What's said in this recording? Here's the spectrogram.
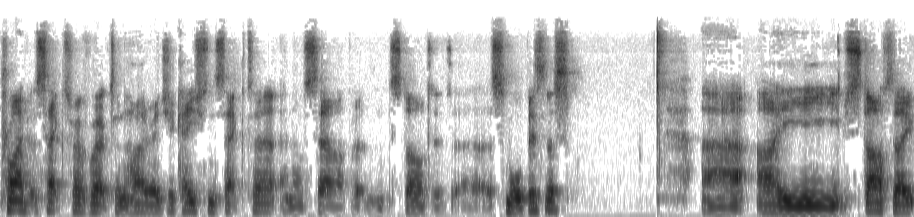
private sector, I've worked in the higher education sector, and I've set up and started a small business. Uh, I started out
